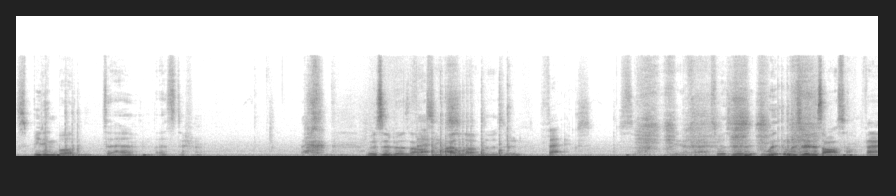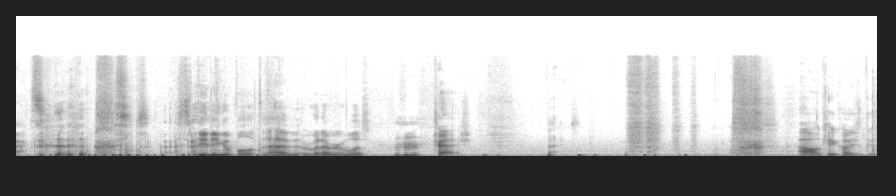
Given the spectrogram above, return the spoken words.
Speeding bullet to heaven. That's different. Wizard was awesome. I Facts. love the Wizard. Facts. So, yeah, facts. Wizard. Wi- Wizard is awesome. Facts. Speeding a bullet to heaven or whatever it was. hmm Trash. Facts. oh, Kid Cudi's good,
